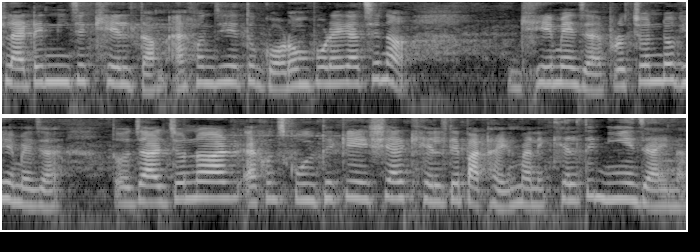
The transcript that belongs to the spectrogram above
ফ্ল্যাটের নিচে খেলতাম। এখন যেহেতু গরম পড়ে গেছে না, ঘেমে যায়, প্রচণ্ড ঘেমে যায়। তো যার জন্য আর এখন স্কুল থেকে এসে আর খেলতে পাঠাই মানে খেলতে নিয়ে যায় না।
